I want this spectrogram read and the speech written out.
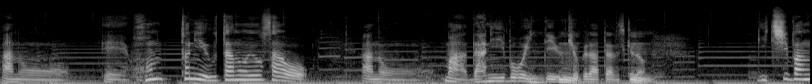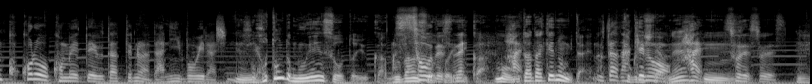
あの、えー本当に歌の良さをあのまあダニー・ボーイっていう曲だったんですけど、うん。一番心を込めて歌ってるのはダニー・ボーイらしいんですよ。うん。ほとんど無演奏というか無伴奏というかもう歌だけのみたいな歌だけの、はい、うん。そうですそうです。うん。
